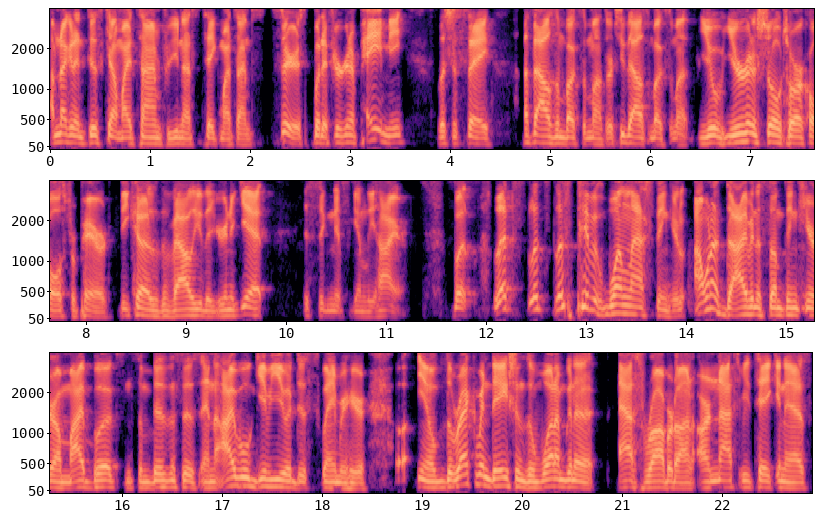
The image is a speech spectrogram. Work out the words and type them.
I'm not going to discount my time for you not to take my time serious. But if you're going to pay me, let's just say a thousand bucks a month or two thousand bucks a month, you you're going to show up to our calls prepared because the value that you're going to get is significantly higher. But let's let's let's pivot one last thing here. I want to dive into something here on my books and some businesses, and I will give you a disclaimer here. Uh, you know, the recommendations of what I'm going to ask Robert on are not to be taken as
